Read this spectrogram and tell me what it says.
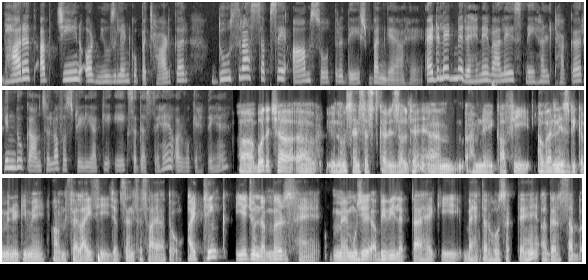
भारत अब चीन और न्यूजीलैंड को पछाड़कर दूसरा सबसे आम सोत्र देश बन गया है। एडिलेड में रहने वाले Snehal Thakar Hindu council of Australia के एक सदस्य हैं और वो कहते हैं uh, बहुत अच्छा यू नो सेंसस का रिज़ल्ट है। um, हमने काफ़ी अवेयरनेस भी कम्युनिटी में um, फैलाई थी जब सेंसस आया तो। आई थिंक ये जो नंबर्स हैं मैं मुझे अभी भी लगता है कि बेहतर हो सकते हैं अगर सब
